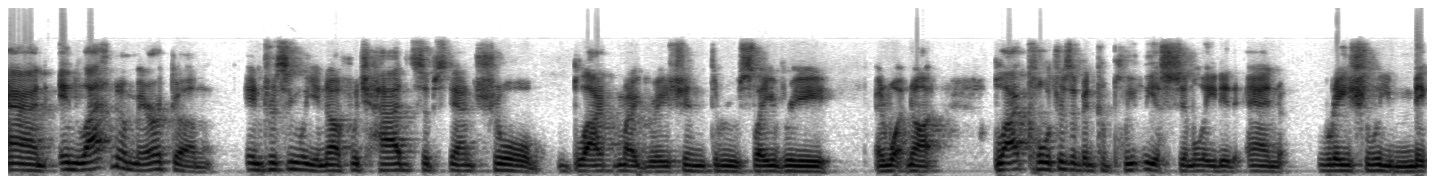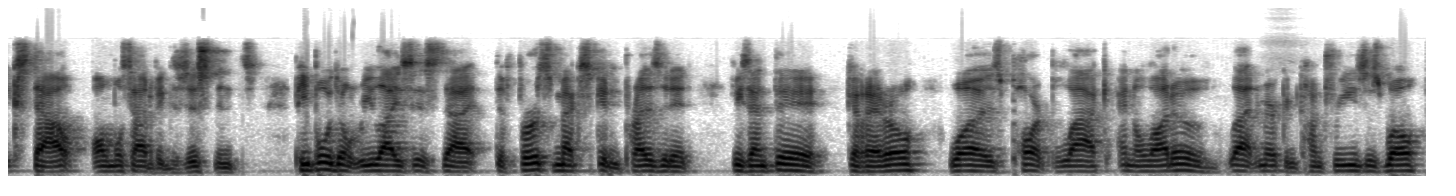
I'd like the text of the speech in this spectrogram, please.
And in Latin America, interestingly enough, which had substantial black migration through slavery and whatnot, black cultures have been completely assimilated and racially mixed out, almost out of existence. People don't realize this that the first Mexican president Vicente Guerrero was part black, and a lot of Latin American countries as well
